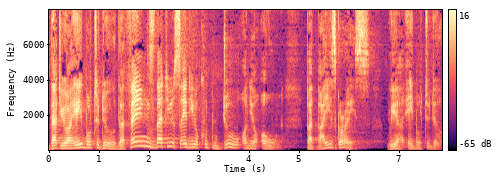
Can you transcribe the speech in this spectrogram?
that you are able to do the things that you said you couldn't do on your own, but by His grace, we are able to do.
